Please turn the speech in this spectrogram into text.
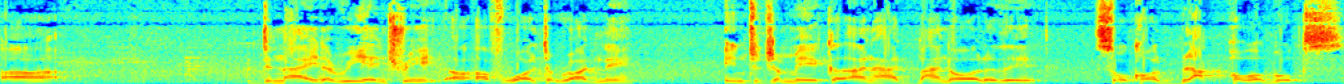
uh, denied a re entry of Walter Rodney into Jamaica and had banned all of the so called black power books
